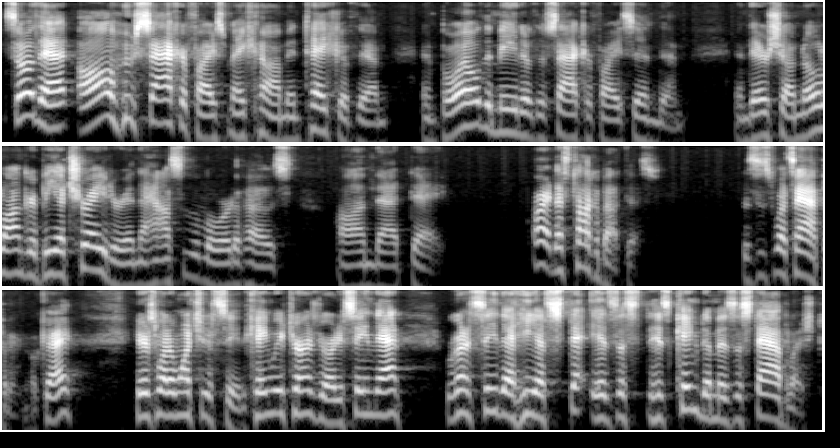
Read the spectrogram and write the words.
so that all who sacrifice may come and take of them, and boil the meat of the sacrifice in them. And there shall no longer be a traitor in the house of the Lord of hosts on that day. All right, let's talk about this. This is what's happening, okay? Here's what I want you to see. The king returns. We've already seen that. We're going to see that he is, his kingdom is established.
